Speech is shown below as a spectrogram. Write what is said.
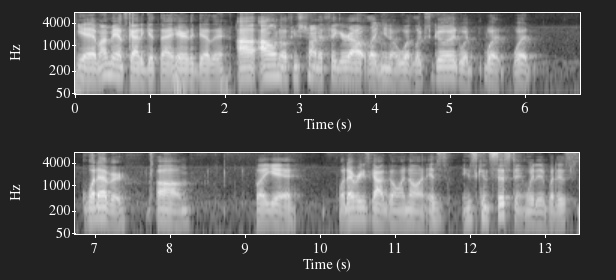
Yeah, my man's got to get that hair together. I I don't know if he's trying to figure out like you know what looks good, what what what, whatever. Um, but yeah, whatever he's got going on is he's consistent with it, but it's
